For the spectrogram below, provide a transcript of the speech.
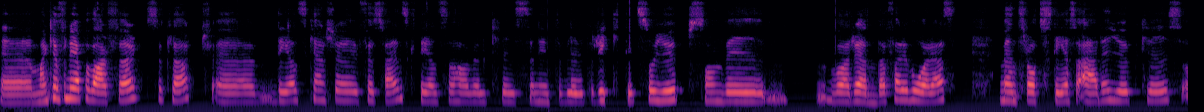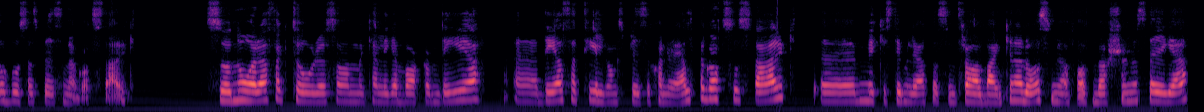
Eh, man kan fundera på varför såklart. Eh, dels kanske för svensk del så har väl krisen inte blivit riktigt så djup som vi var rädda för i våras. Men trots det så är det en djup kris och bostadspriserna har gått starkt. Så några faktorer som kan ligga bakom det. Eh, dels att tillgångspriser generellt har gått så starkt. Mycket stimulerat av centralbankerna då som har fått börsen att stiga.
